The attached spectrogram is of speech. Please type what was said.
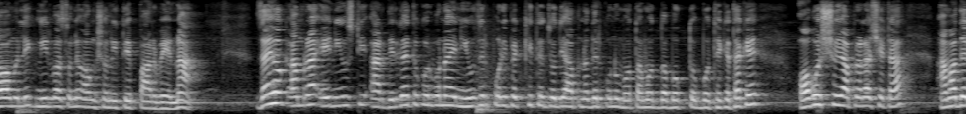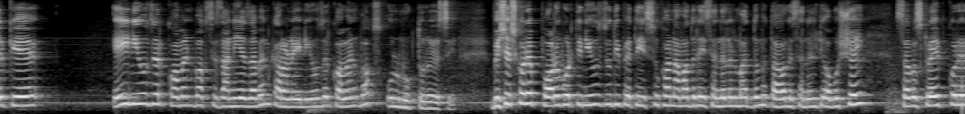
আওয়ামী লীগ নির্বাচনে অংশ নিতে পারবে না। যাই হোক, আমরা এই নিউজটি আর দীর্ঘায়িত করব না। এই নিউজের পরিপ্রেক্ষিতে যদি আপনাদের কোনো মতামত বা বক্তব্য থেকে থাকে, অবশ্যই আপনারা সেটা আমাদেরকে এই নিউজের কমেন্ট বক্সে জানিয়ে যাবেন, কারণ এই নিউজের কমেন্ট বক্স উন্মুক্ত রয়েছে। বিশেষ করে পরবর্তী নিউজ যদি পেতে ইচ্ছুক হন আমাদের এই চ্যানেলের মাধ্যমে, তাহলে চ্যানেলটি অবশ্যই সাবস্ক্রাইব করে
